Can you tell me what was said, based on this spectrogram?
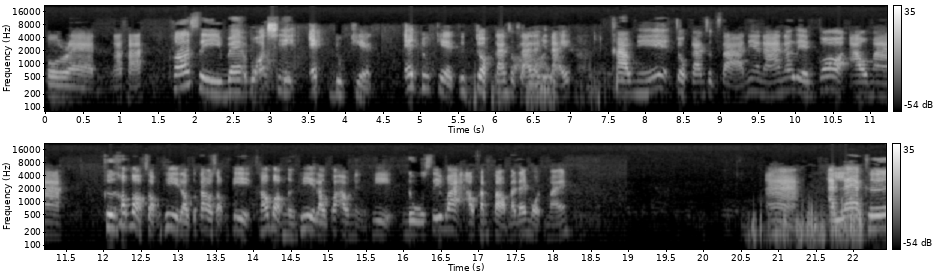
โปแลนด์นะคะ ข้อสี่ Where was she educated educate คือจบการศึกษาจากที่ไหน คราวนี้จบการศึกษาเนี่ยนะ นักเรียนก็เอามา คือเขาบอกสองที่เราก็ต้องเอาสองที่ เขาบอกหนึ่งที่เราก็เอาหนึ่งที่ ดูซิว่าเอาคำตอบมาได้หมดไหมอ่า อันแรกคือ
